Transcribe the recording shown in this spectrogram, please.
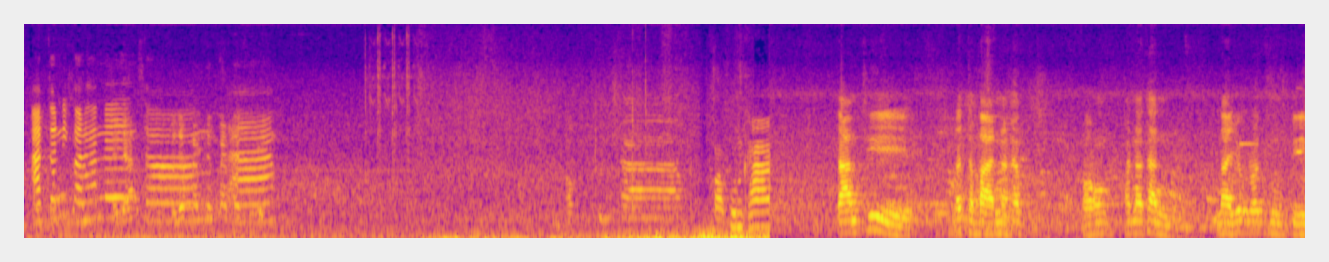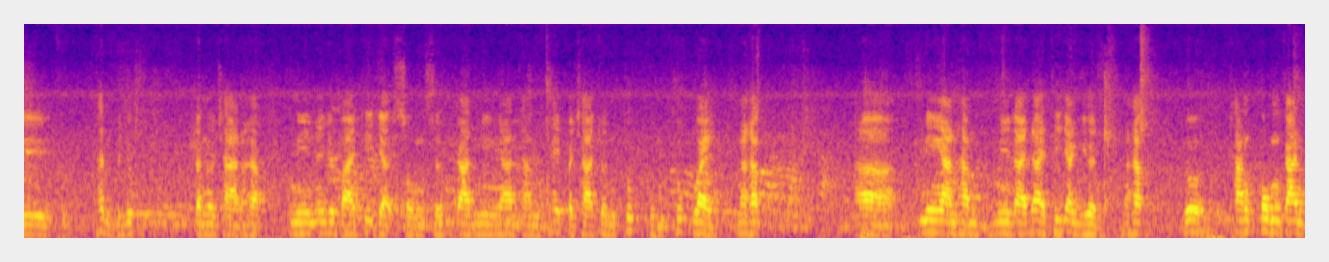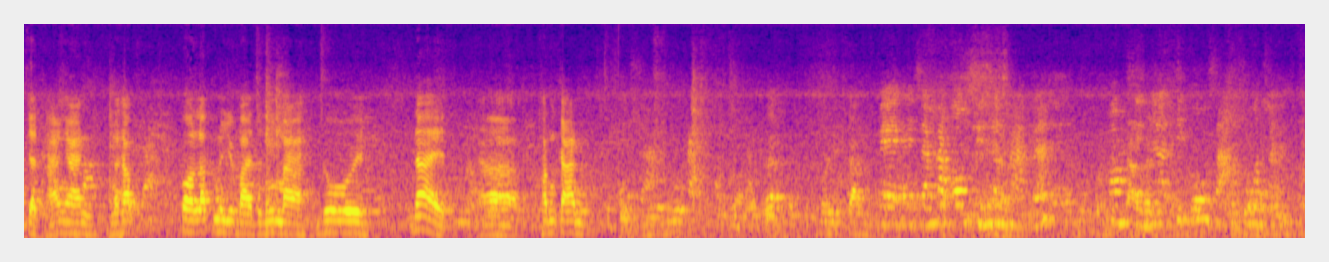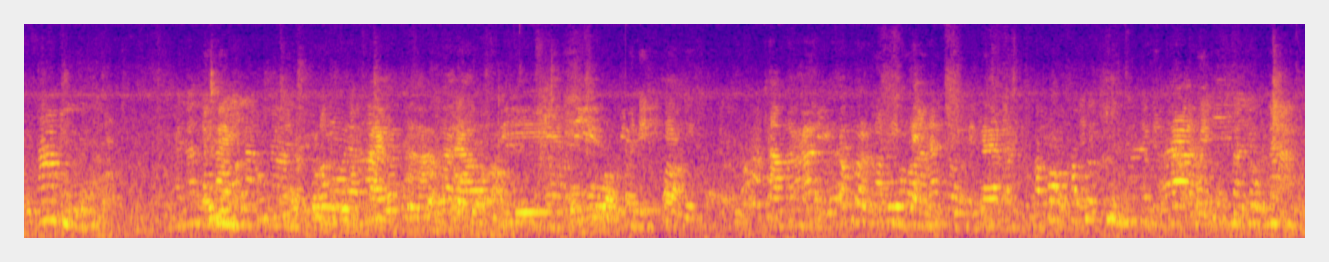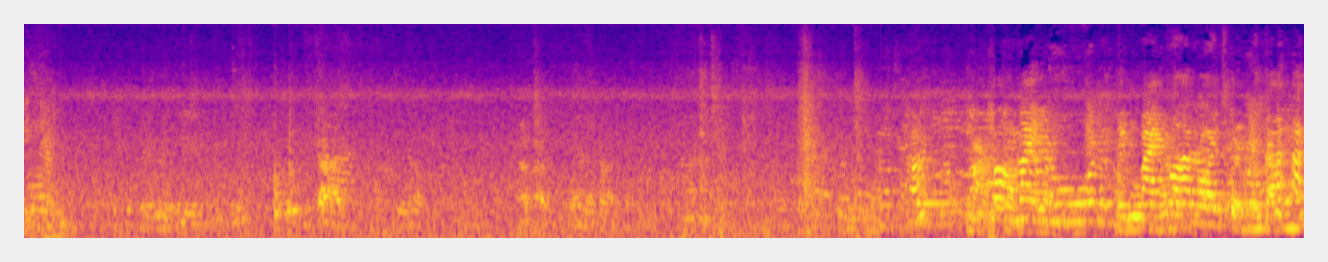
อะตัวนี้ก่อนนะหนึ่งส องสามขอบคุณครับขอบคุณครับ ตามที่รัฐบาลนะครับ ของพระท่านนายกรัฐมนตรีท่านประยุทธ์จันทร์โอชานะครับ มีนโยบายที่จะส่งเสริมการมีงานทำให้ประชาชนทุกกลุ่มทุกวัยนะครับเอ่อมีงานทำมีรายได้ที่ยั่งยืนนะครับโดยทางกรมการจัดหางานนะครับ ก็รับนโยบายตัวนี้มาโดยได้เอ่อทำการ และบริการแต่สำหรับออมสินต่างหากนะออมสินเนี่ยที่กู้สามคนอะห้าหมื่นอันนั้นต้องมีงานต้องทำไปรักษาแล้วมีมีดีแค่ทำอะไรเขาก็เราดีใจนะเราเห็นแล้วเขาก็เขาเพื่อขึ้นแล้วถึงได้เห็นมาอยู่หน้าเป็นหนังการ ก็ไม่รู้ไม่รู้ไปก็อร่อยแต่เหมือนกันนะ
